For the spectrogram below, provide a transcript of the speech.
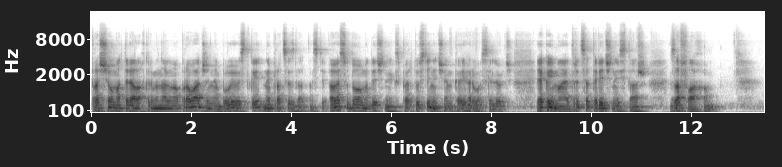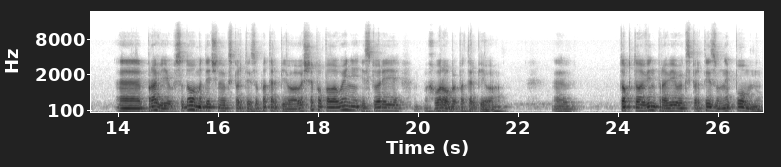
про що в матеріалах кримінального провадження були листки непрацездатності. Але судово-медичний експерт Устініченко Ігор Васильович, який має 30-річний стаж за фахом, провів судово-медичну експертизу потерпілого лише по половині історії хвороби потерпілого. Е, Тобто він провів експертизу неповну.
